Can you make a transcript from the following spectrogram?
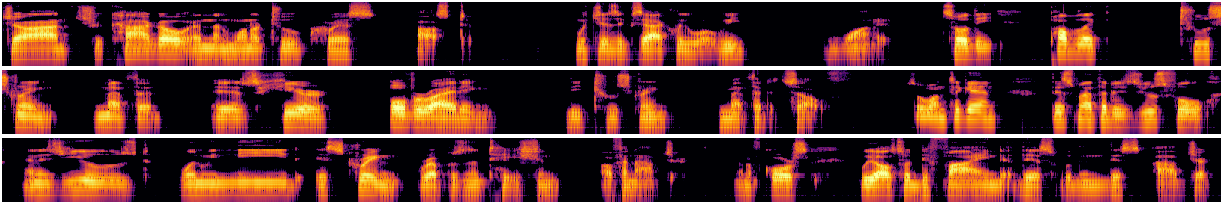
John Chicago and then 102 Chris Austin, which is exactly what we wanted. So the public toString method is here overriding the toString method itself. So once again, this method is useful and is used when we need a string representation of an object. And of course, we also defined this within this object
